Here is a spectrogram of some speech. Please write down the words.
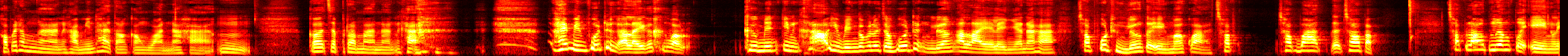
เขาไปทำงานนะคะ มินถ่ายตอนกลางวันนะคะ อืม ก็จะประมาณนั้นค่ะ ให้มินพูดถึงอะไรก็คือแบบคือมินกินข้าวอยู่มินก็ไม่รู้จะพูดถึงเรื่องอะไรอะไรเงี้ยนะคะ ชอบพูดถึงเรื่องตัวเองมากกว่า ชอบชอบวาดชอบแบบ ชอบเล่าเรื่องตัวเองอะไร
